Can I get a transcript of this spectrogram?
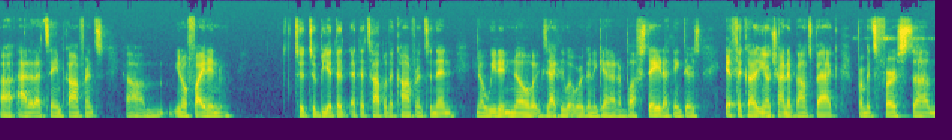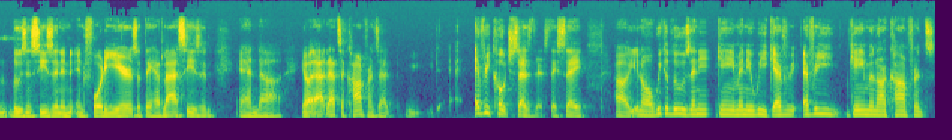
uh, out of that same conference. Um, you know, fighting to, to be at the at the top of the conference. And then you know we didn't know exactly what we are going to get out of Buff State. I think there's Ithaca, you know, trying to bounce back from its first um, losing season in, in 40 years that they had last season, and uh, you know that, that's a conference that every coach says this. They say, uh, you know, we could lose any game any week. Every every game in our conference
